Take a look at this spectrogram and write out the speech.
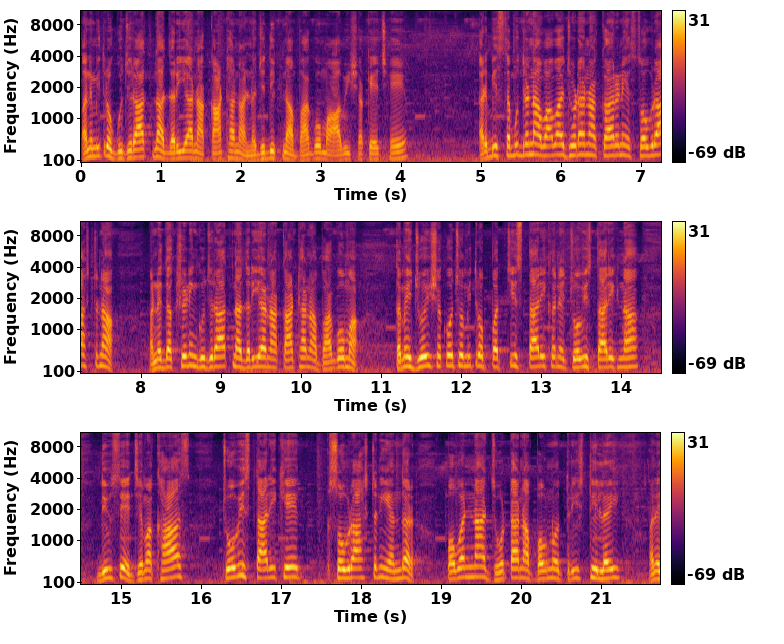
અને મિત્રો ગુજરાતના દરિયાના કાંઠાના નજદીકના ભાગોમાં આવી શકે છે. અરબી સમુદ્રના વાવાઝોડાના કારણે સૌરાષ્ટ્રના અને દક્ષિણી ગુજરાતના દરિયાના કાંઠાના ભાગોમાં તમે જોઈ શકો છો મિત્રો પચીસ તારીખ અને ચોવીસ તારીખના દિવસે જેમાં ખાસ ચોવીસ તારીખે સૌરાષ્ટ્રની અંદર પવનના જોટાના પવનો ત્રીસથી લઈ અને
